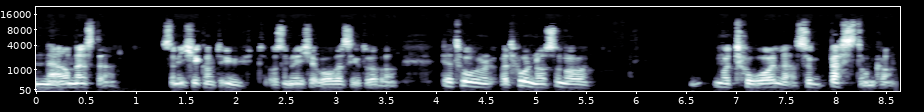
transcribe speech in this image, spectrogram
nærmeste som ikke er kommet ut, og som hun ikke har oversikt over, det tror hun at hun også må, må tåle så best hun kan.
